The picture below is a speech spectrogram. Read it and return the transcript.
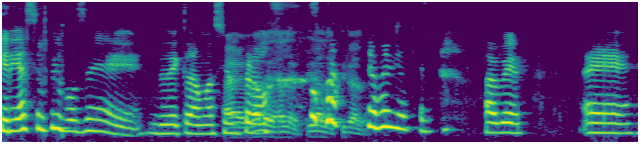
Quería hacer mi voz de, de declamación, A ver, pero dale, ya me dio pena. A ver, eh,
